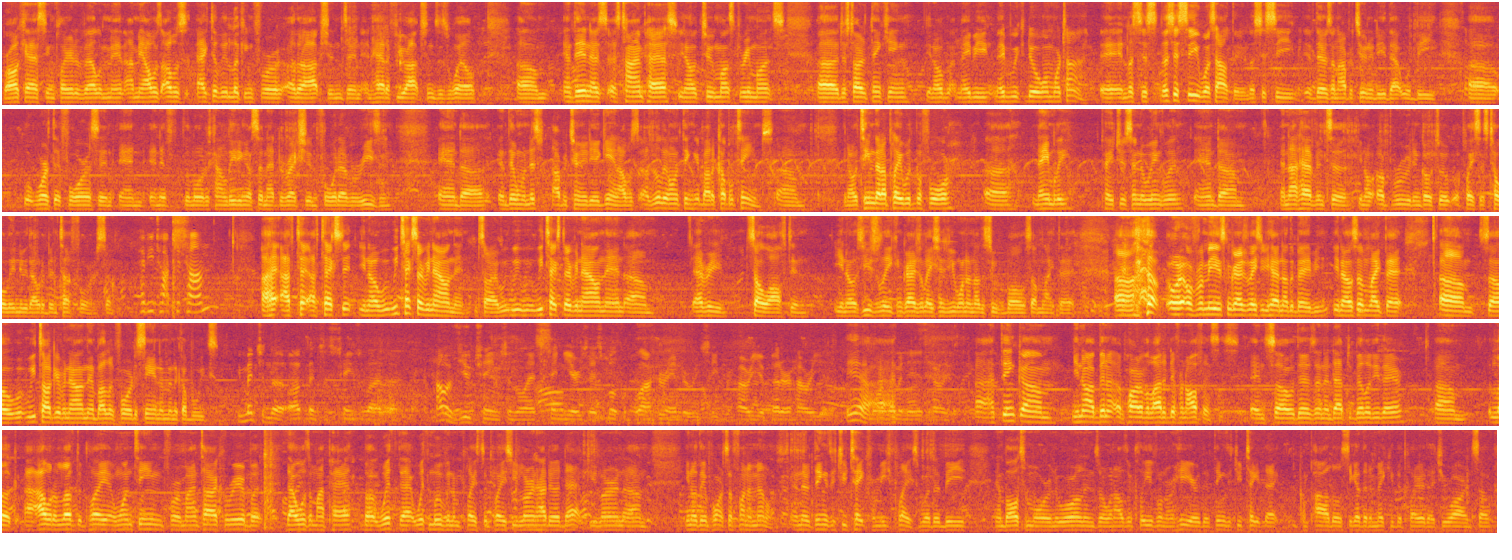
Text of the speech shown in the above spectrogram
broadcasting, player development. I mean, I was I was actively looking for other options and, and had a few options as well. Um, and then as, as time passed, you know, two months, three months, uh, just started thinking, you know, maybe maybe we could do it one more time, and let's just let's just see what's out there. Let's just see if there's an opportunity that would be uh, worth it for us, and, and, and if the Lord is kind of leading us in that direction for whatever reason. And uh, and then when this opportunity again, I was I was really only thinking about a couple teams. Um, you know, a team that I played with before, uh, namely Patriots in New England, and um, and not having to you know uproot and go to a place that's totally new that would have been tough for us. So. Have you talked to Tom? I, I've, te- I've texted. You know, we, we text every now and then. I'm sorry, we, we, we text every now and then, um, every so often. You know, it's usually congratulations, you won another Super Bowl, something like that. Uh, or, or for me, it's congratulations, you had another baby. You know, something like that. Um, so we talk every now and then, but I look forward to seeing them in a couple weeks. You mentioned the offense has changed a lot. How have you changed in the last 10 years as both a blocker and a receiver? How are you better? How are you Yeah, more I- limited? How are you? I think um, you know I've been a part of a lot of different offenses, and so there's an adaptability there. Um, look, I would have loved to play in one team for my entire career, but that wasn't my path. But with that, with moving from place to place, you learn how to adapt. You learn, um, you know, the importance of fundamentals, and there are things that you take from each place, whether it be in Baltimore, or New Orleans, or when I was in Cleveland, or here. There are things that you take that you compile those together to make you the player that you are, and so.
